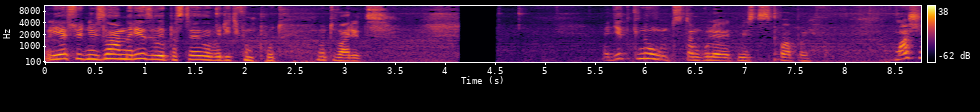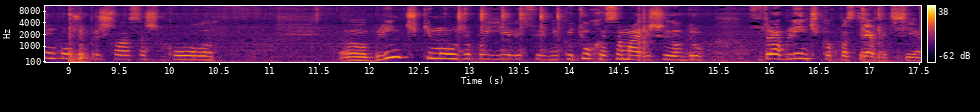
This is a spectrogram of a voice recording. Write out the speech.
Я сегодня взяла, нарезала и поставила варить компот. Вот варится. А детки на улице там гуляют вместе с папой. Машенька уже пришла со школы. Э, блинчики мы уже поели сегодня. Катюха сама решила вдруг с утра блинчиков постряпать все.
